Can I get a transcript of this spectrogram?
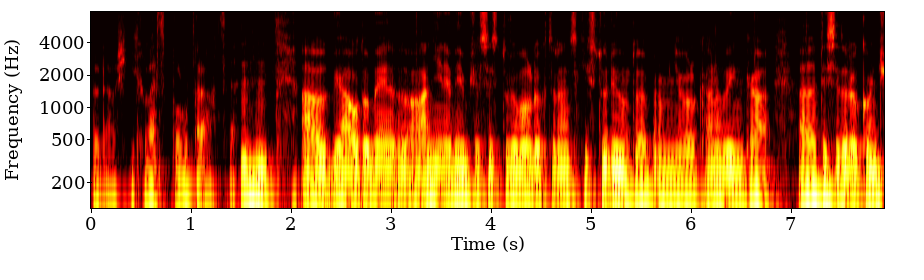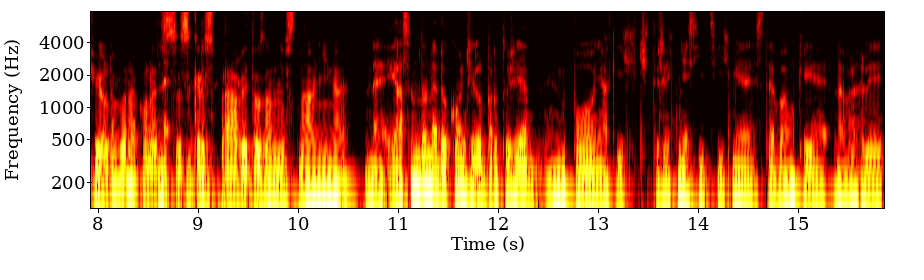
do dalších let spolupráce. Mm-hmm. A já o tobě ani nevím, že jsi studoval doktorantský studium, to je pro mě velká novinka. Ty jsi to dokončil nebo nakonec ne, skrz právě to zaměstnání ne? Ne, já jsem to nedokončil, protože po nějakých čtyřech měsících mě z té banky navrhli,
